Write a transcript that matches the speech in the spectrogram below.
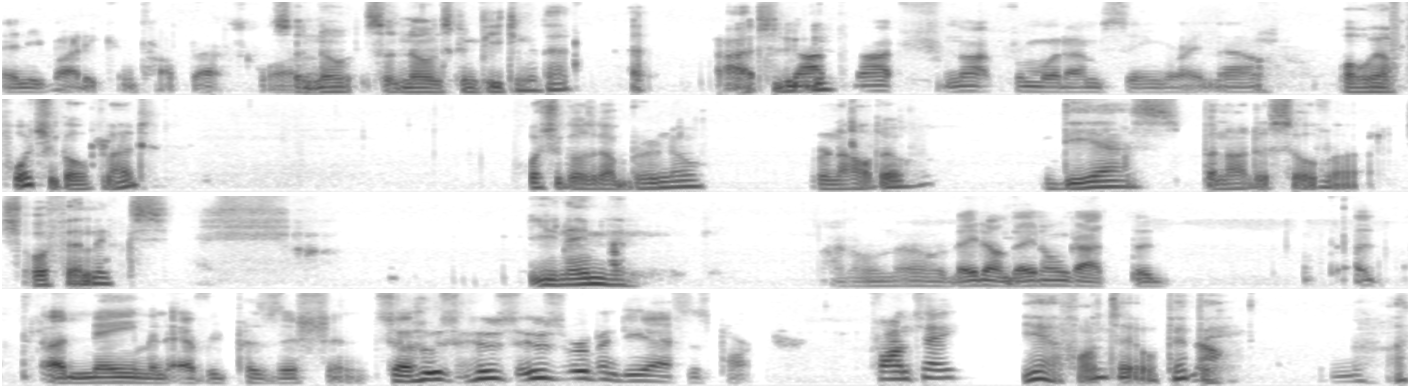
anybody can top that squad. so no, so no one's competing with that. Absolutely. not not not from what I'm seeing right now. Well, we have Portugal, blood. Portugal's got Bruno, Ronaldo, Dias, Bernardo Silva, Joao Felix. You name them. I don't know. They don't they don't got the a, a name in every position. So who's who's who's Ruben Dias's partner? Fonte? Yeah, Fonte or Pepe. No. I,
